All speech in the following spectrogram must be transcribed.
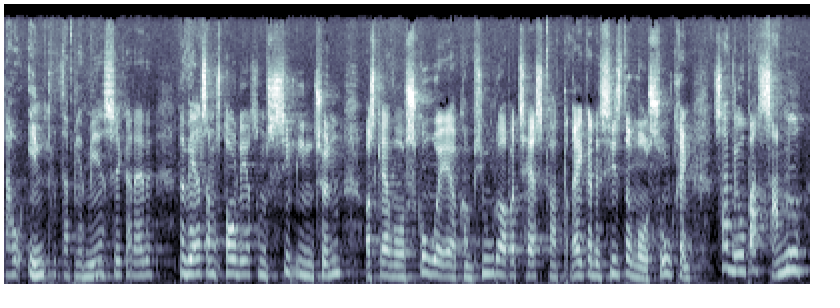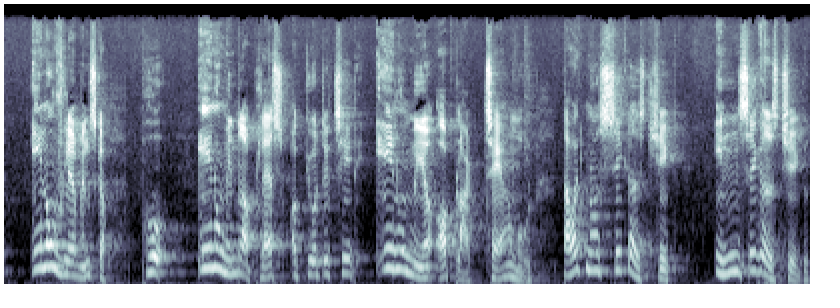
Der er jo intet, der bliver mere sikkert af det. Når vi alle sammen står der som sild i en tønde og skal have vores sko af og computer op og tasker og drikker det sidste af vores solcreme, så har vi jo bare samlet endnu flere mennesker på endnu mindre plads og gjort det til et endnu mere oplagt terrormål. Der var ikke noget sikkerhedstjek inden sikkerhedstjekket.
